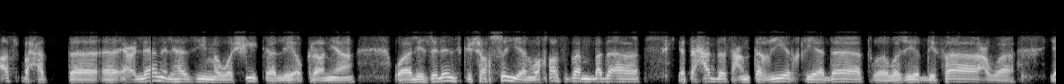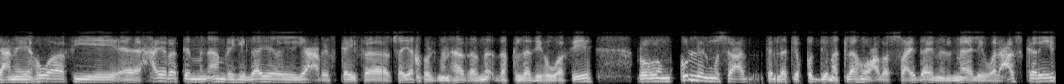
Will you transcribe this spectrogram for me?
أصبحت إعلان الهزيمة وشيكه لأوكرانيا ولزيلينسكي شخصيا وخاصة بدأ يتحدث عن تغيير قيادات ووزير دفاع ويعني هو في حيرة من أمره لا يعرف كيف سيخرج من هذا المأزق الذي هو فيه رغم كل المساعدات التي قدمت له على الصعيدين المالي والعسكري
